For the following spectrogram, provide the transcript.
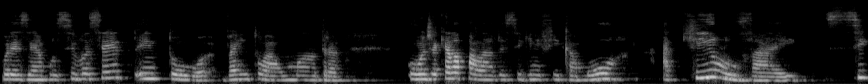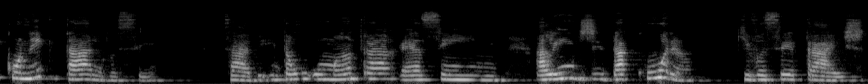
Por exemplo, se você entoa, vai entoar um mantra onde aquela palavra significa amor, aquilo vai se conectar a você, sabe? Então, o mantra é assim, além de, da cura que você traz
